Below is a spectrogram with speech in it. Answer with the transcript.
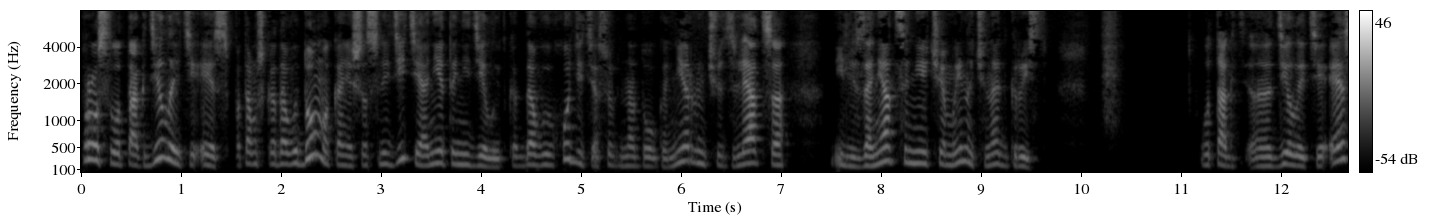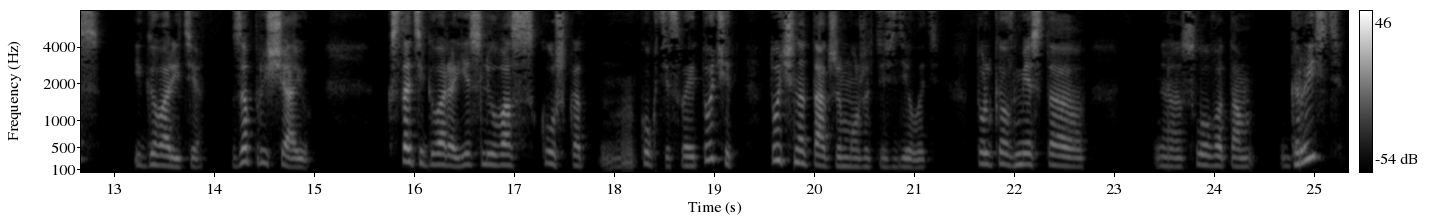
Просто вот так делаете S, потому что когда вы дома, конечно, следите, они это не делают. Когда вы уходите, особенно долго, нервничают, злятся или заняться нечем и начинают грызть. Вот так э, делаете S и говорите «запрещаю». Кстати говоря, если у вас кошка когти свои точит, точно так же можете сделать. Только вместо э, слова там грызть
